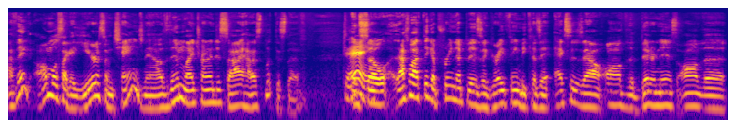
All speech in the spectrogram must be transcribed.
I think almost like a year and some change now of them like trying to decide how to split this stuff. Dang. And so that's why I think a prenup is a great thing because it X's out all the bitterness, all the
